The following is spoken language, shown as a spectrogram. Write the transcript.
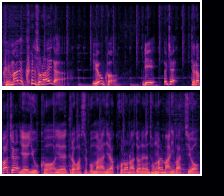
그 말에 큰손 아이가. 요코, 네 어제 들어봤지? 예, 유커. 예, 들어봤을 뿐만 아니라 코로나 전에는 정말 많이 봤지요.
